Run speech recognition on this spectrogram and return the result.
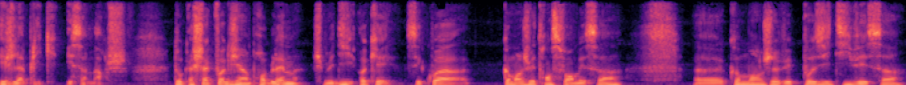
et je l'applique et ça marche. Donc à chaque fois que j'ai un problème, je me dis, ok, c'est quoi, comment je vais transformer ça, Euh, comment je vais positiver ça,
